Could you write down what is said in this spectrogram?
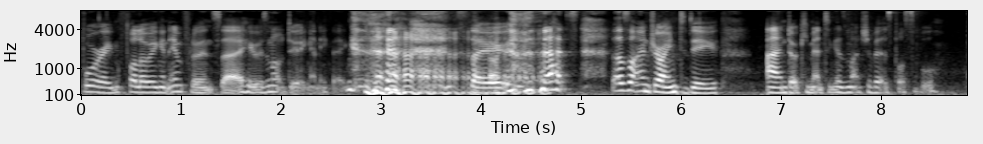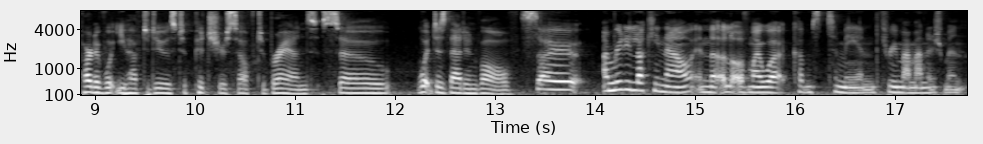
boring following an influencer who is not doing anything. so that's that's what I'm trying to do and documenting as much of it as possible. Part of what you have to do is to pitch yourself to brands. So what does that involve? So I'm really lucky now in that a lot of my work comes to me and through my management,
